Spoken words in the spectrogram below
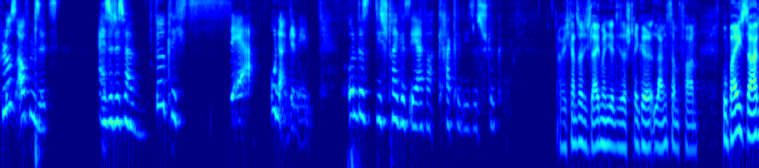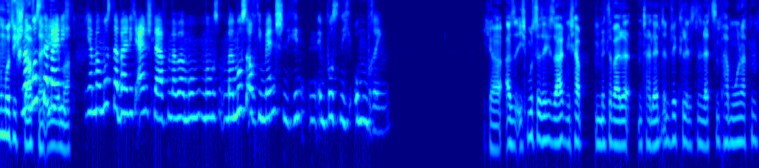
plus auf dem Sitz. Also das war wirklich sehr unangenehm. Und das, die Strecke ist eher einfach kacke, dieses Stück. Aber ich kann es auch nicht leiden, wenn die an dieser Strecke langsam fahren. Wobei ich sagen muss, ich schlafe da eh nicht, immer. ja, man muss dabei nicht einschlafen, aber man, man, muss, man muss auch die Menschen hinten im Bus nicht umbringen. Ja, also ich muss tatsächlich sagen, ich habe mittlerweile ein Talent entwickelt in den letzten paar Monaten.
